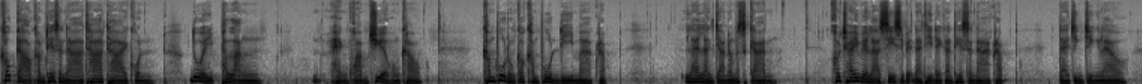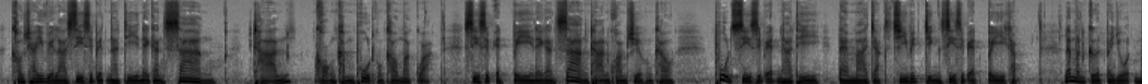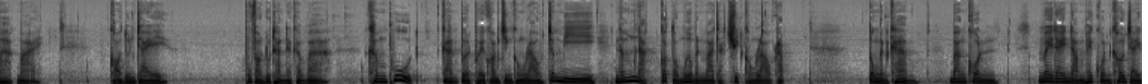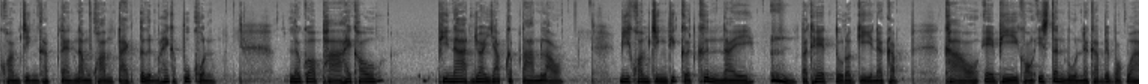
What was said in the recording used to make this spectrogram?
เขากล่าวคำเทศนาท้าทายคน ด้วยพลังแห่งความเชื่อของเขาคำพูดของเขาคำพูดดีมากครับ และหลังจากนมัสการ เขาใช้เวลา 41 นาทีในการเทศนาครับ แต่จริงๆแล้ว เขาใช้เวลา 41 นาทีในการสร้างฐานของคำพูดของเขามากกว่า 41 ปีในการสร้างฐานความเชื่อของเขา พูด 41 นาที แต่มาจากชีวิตจริง 41 ปีครับ และมันเกิดประโยชน์มากมาย ขอดุลใจผู้ฟังทุกท่านนะครับว่าคำพูดการเปิดเผยความจริงของเราจะมีน้ำหนักก็ต่อเมื่อมันมาจากชีวิตของเราครับ ตรงกันข้าม บางคน ไม่ได้นำให้คนเข้าใจความจริงครับ แต่นำความแตกตื่นมาให้กับผู้คน แล้วก็พาให้เขาพินาศย่อยยับกับตามเรา มีความจริงที่เกิดขึ้นในประเทศตุรกีนะครับ ข่าว AP ของอิสตันบูลนะครับ ได้บอกว่า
